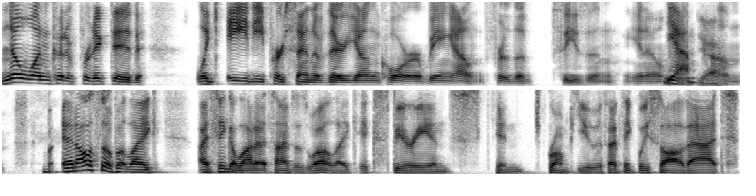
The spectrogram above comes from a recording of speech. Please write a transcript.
no one could have predicted like 80% of their young core being out for the season, you know. Yeah. yeah Um, and also but like i think a lot of times as well like experience can trump youth i think we saw that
